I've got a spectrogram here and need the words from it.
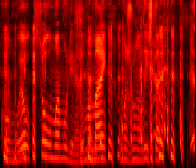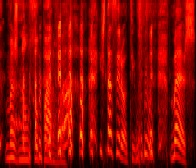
como eu, que sou uma mulher, uma mãe, uma jornalista, mas não sou parva. Isto está a ser ótimo. Mas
